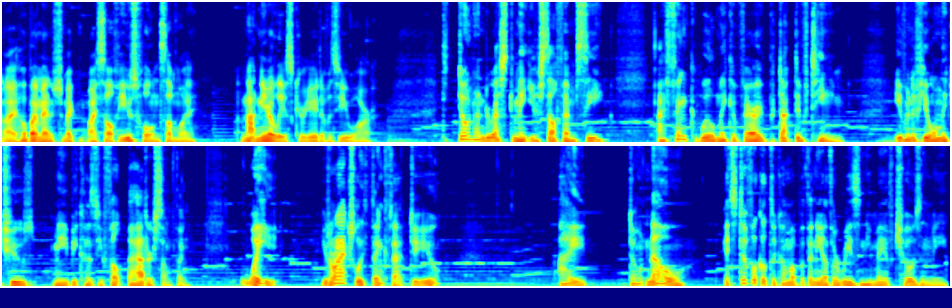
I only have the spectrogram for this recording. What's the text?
I hope I managed to make myself useful in some way. I'm not nearly as creative as you are. D don't underestimate yourself, MC. I think we'll make a very productive team, even if you only choose me because you felt bad or something. Wait, you don't actually think that, do you? I don't know. It's difficult to come up with any other reason you may have chosen me.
